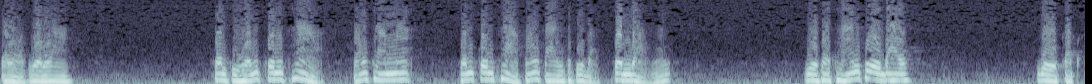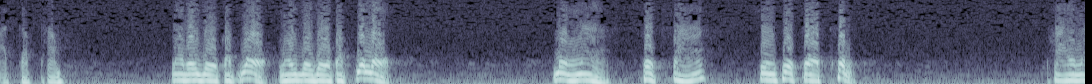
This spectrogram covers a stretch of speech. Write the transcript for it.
ตลอดเวลา คนที่เห็นคุณค่าของธรรมะเห็นคุณค่าของการปฏิบัติเป็นอย่างนั้น อยู่สถานที่ใด อยู่กับอัดกับทำไม่ได้อยู่กับโลกไม่ได้อยู่กับกิเลสมุ่งหน้าศึกษาสิ่งที่เกิดขึ้น ภายใน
